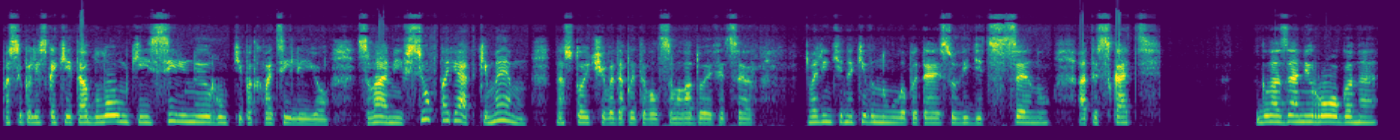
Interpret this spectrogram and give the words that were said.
посыпались какие-то обломки, и сильные руки подхватили ее. «С вами все в порядке, мэм?» — настойчиво допытывался молодой офицер. Валентина кивнула, пытаясь увидеть сцену, отыскать глазами Рогана,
